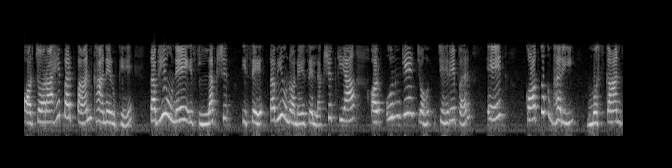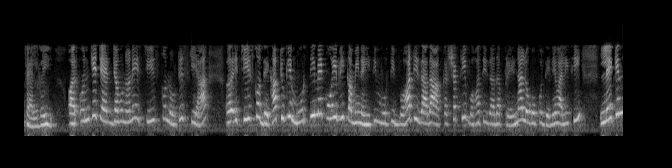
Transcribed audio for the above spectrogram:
और चौराहे पर पान खाने रुके, तभी उन्हें इस लक्ष्य, इसे, तभी उन्होंने इसे लक्षित किया और उनके चेहरे पर एक कौतुक भरी मुस्कान फैल गई। और उनके चेहरे जब उन्होंने इस चीज़ को नोटिस किया इस चीज़ को देखा क्योंकि मूर्ति में कोई भी कमी नहीं थी। मूर्ति बहुत ही ज़्यादा आकर्षक थी, बहुत ही ज़्यादा प्रेरणा लोगों को देने वाली थी। लेकिन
